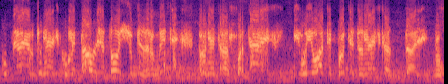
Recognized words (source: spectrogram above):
купляє в Донецьку метал для того, щоб зробити бронетранспортери воювати проти Донецька далі. Ну,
